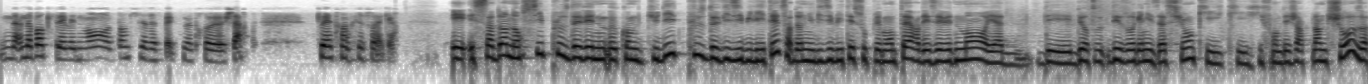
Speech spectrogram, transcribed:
n'importe quel événement, tant qu'il respecte notre charte, peut être inscrit sur la carte. Et, ça donne aussi plus d'événements, comme tu dis, plus de visibilité. Ça donne une visibilité supplémentaire à des événements et à des, des, organisations qui, qui, qui, font déjà plein de choses.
